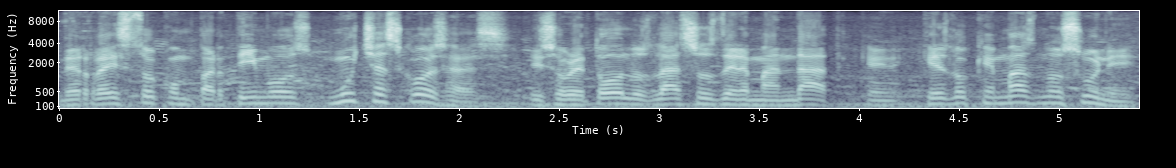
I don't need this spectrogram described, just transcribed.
de resto compartimos muchas cosas y sobre todo los lazos de hermandad, que, que, es lo que más nos une.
